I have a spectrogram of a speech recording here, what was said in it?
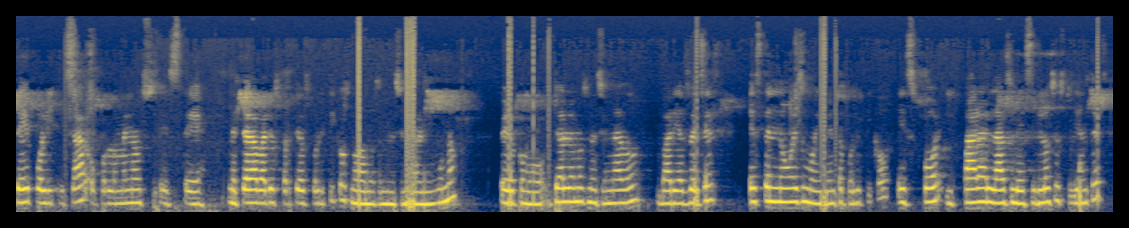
de politizar o por lo menos este, meter a varios partidos políticos, no vamos a mencionar a ninguno, pero como ya lo hemos mencionado varias veces, este no es un movimiento político, es por y para las les y los estudiantes.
